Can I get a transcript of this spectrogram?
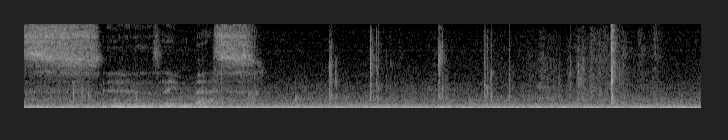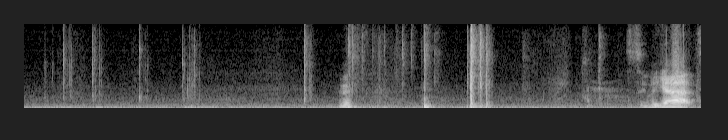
This is a mess. Okay. Let's see what we got.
